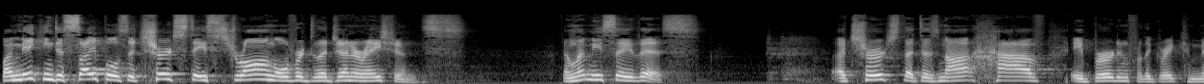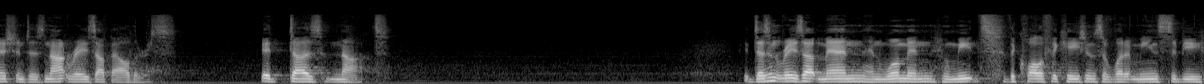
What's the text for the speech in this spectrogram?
By making disciples, the church stays strong over the generations. And let me say this a church that does not have a burden for the Great Commission does not raise up elders. It does not. It doesn't raise up men and women who meet the qualifications of what it means to be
